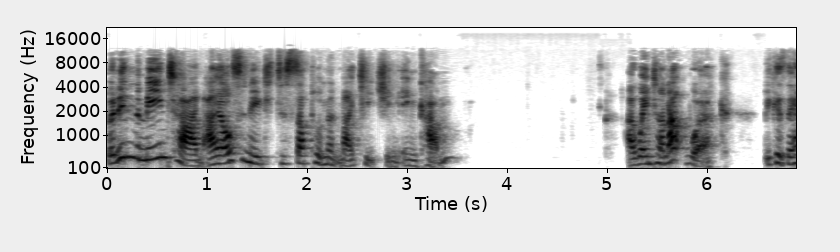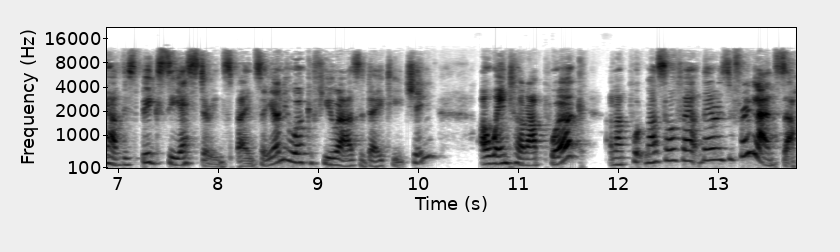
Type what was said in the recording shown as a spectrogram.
But in the meantime, I also needed to supplement my teaching income. I went on Upwork because they have this big siesta in Spain. So you only work a few hours a day teaching. I went on Upwork and I put myself out there as a freelancer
